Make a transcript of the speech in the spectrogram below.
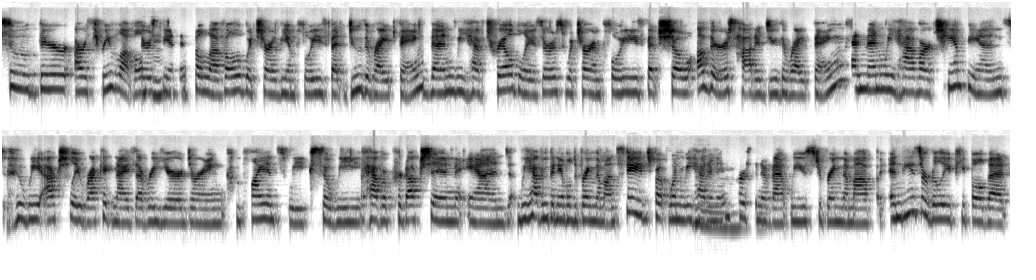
So there are three levels. There's mm-hmm. the initial level, which are the employees that do the right thing. Then we have trailblazers, which are employees that show others how to do the right things. And then we have our champions who we actually recognize every year during compliance week. So we have a production and we haven't been able to bring them on stage, but when we had mm. an in person event, we used to bring them up. And these are really people that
